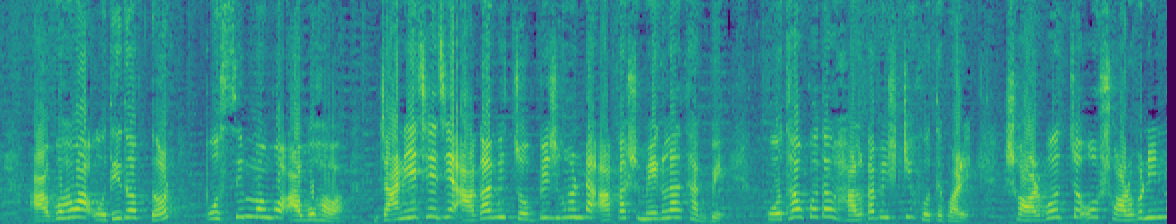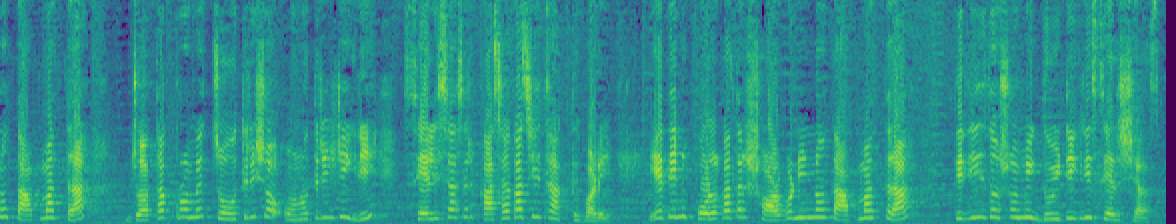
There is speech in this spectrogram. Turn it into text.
আবহাওয়া অধিদপ্তর পশ্চিমবঙ্গ আবহাওয়া জানিয়েছে যে আগামী চব্বিশ ঘণ্টা আকাশ মেঘলা থাকবে। কোথাও কোথাও হালকা বৃষ্টি হতে পারে। সর্বোচ্চ ও সর্বনিম্ন তাপমাত্রা যথাক্রমে চৌত্রিশ ও উনত্রিশ ডিগ্রি সেলসিয়াসের কাছাকাছি থাকতে পারে। এদিন কলকাতার সর্বনিম্ন তাপমাত্রা তিরিশ দশমিক দুই ডিগ্রি সেলসিয়াস।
